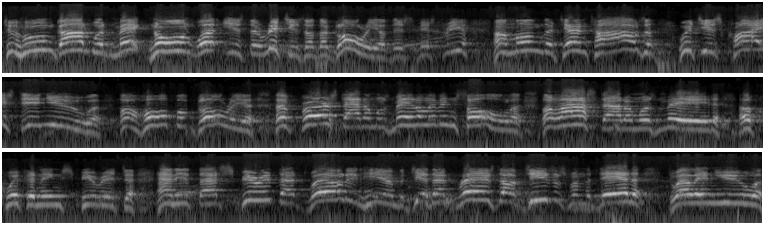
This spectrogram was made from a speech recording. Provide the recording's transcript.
to whom God would make known what is the riches of the glory of this mystery among the Gentiles, which is Christ in you, the hope of glory. The first Adam was made a living soul. The last Adam was made a quickening spirit. And it's that spirit that dwelled in him, that raised up Jesus from the dead, dwell in you.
